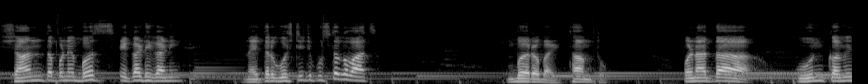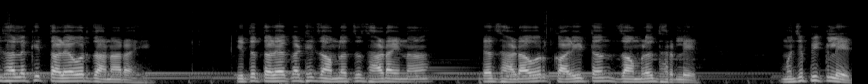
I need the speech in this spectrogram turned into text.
शांतपणे बस एका ठिकाणी. नाहीतर गोष्टीची पुस्तकं वाच. बरं बाई थांबतो. पण आता ऊन कमी झालं की तळ्यावर जाणार आहे. तिथं तळ्याकाठी जांभळाचं झाड आहे ना त्या झाडावर काळी टन जांभळं धरलेत. म्हणजे पिकलेत.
